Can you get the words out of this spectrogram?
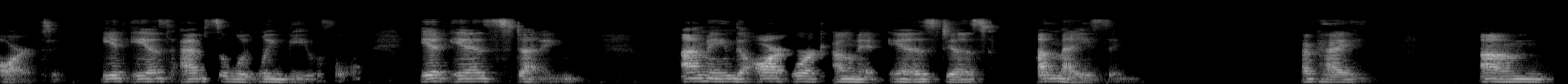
art. It is absolutely beautiful. It is stunning. I mean, the artwork on it is just amazing. Okay. Um,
